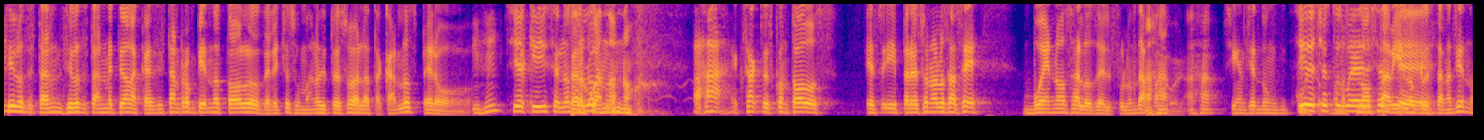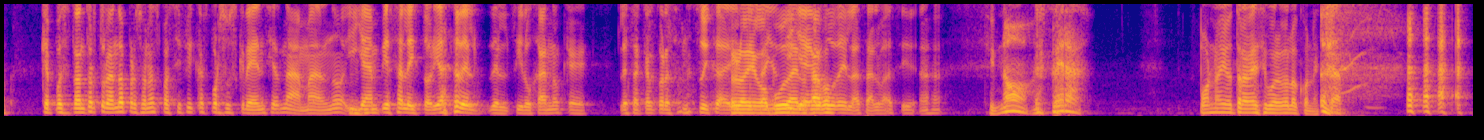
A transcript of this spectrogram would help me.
Sí, los están, sí los están metiendo en la sí están rompiendo todos los derechos humanos y todo eso al atacarlos, pero... Sí, aquí dice, no Pero solo... cuando no. Ajá, exacto, es con todos. Es- y- pero eso no los hace buenos a los del Fulundafa, Ajá. güey. Ajá. Siguen siendo un Sí, de culto. hecho, estos güeyes No está bien lo que- están haciendo. que pues están torturando a personas pacíficas por sus creencias nada más, ¿no? Y ya empieza la historia del, del cirujano que le saca el corazón a su hija de Pero 16 llegó Buda y y lo llega. Buda y la salva así. Ajá. Sí, no, espera. Ponlo ahí otra vez y vuelve a conectar.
